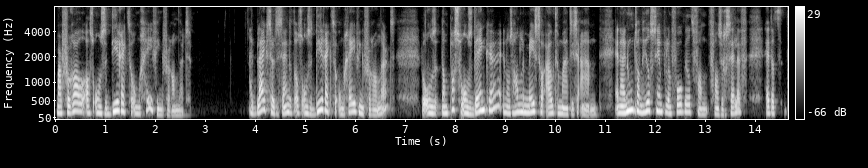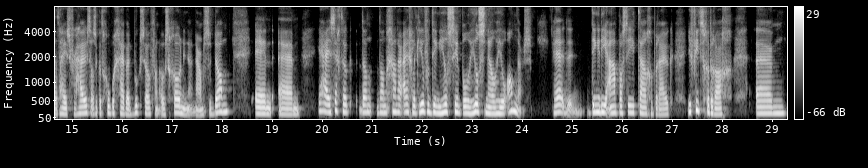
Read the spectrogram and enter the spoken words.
maar vooral als onze directe omgeving verandert. Het blijkt zo te zijn dat als onze directe omgeving verandert, we dan passen we ons denken en ons handelen meestal automatisch aan. En hij noemt dan heel simpel een voorbeeld van, van zichzelf. Dat, dat hij is verhuisd, als ik het goed begrijp, uit het boek zo van Oost-Groningen naar Amsterdam. En um, ja, hij zegt ook, dan, dan gaan er eigenlijk heel veel dingen heel simpel, heel snel, heel anders. Dingen die je aanpast in je taalgebruik, je fietsgedrag. Um,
